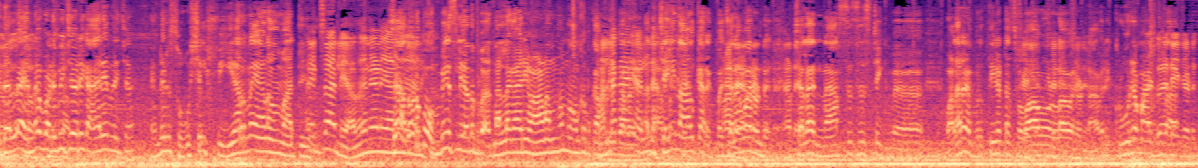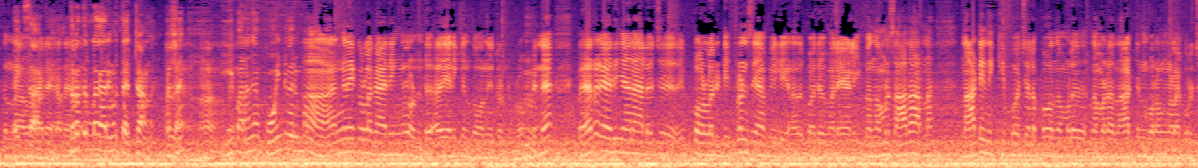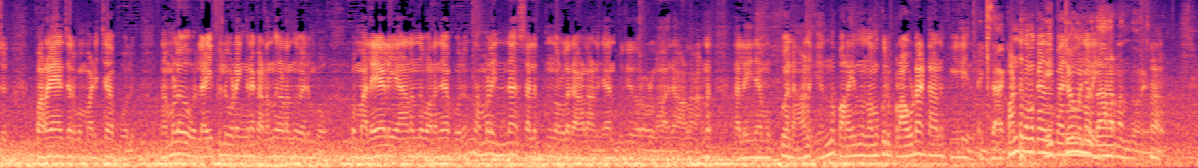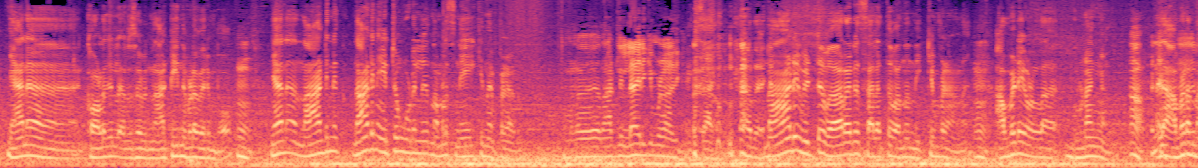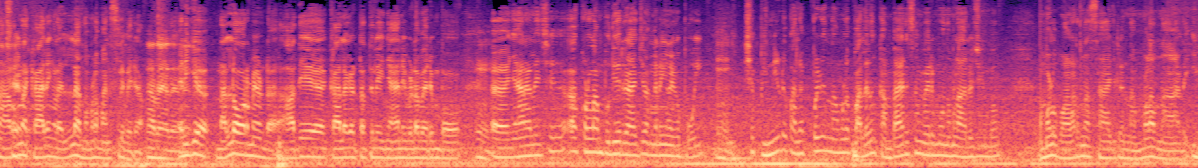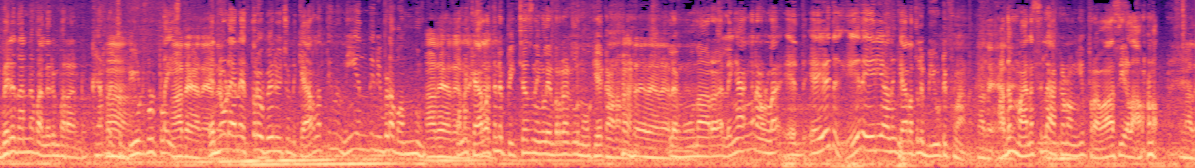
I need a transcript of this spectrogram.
ഇതെല്ലാം എന്നെ പഠിപ്പിച്ച ഒരു കാര്യം എന്ന് വെച്ചാൽ എന്റെ ഒരു സോഷ്യൽ ഫിയറിനെയാണ് അവൻ മാറ്റിയത്. പക്ഷെ അതോടൊപ്പം ഒബ്വിയസ്ലി അത് നല്ല കാര്യമാണെന്നും നമുക്ക് ചെയ്യുന്ന ആൾക്കാർ ഇപ്പൊ അതെ, ചിലമാരുണ്ട് ചില നാർസിസിസ്റ്റിക് വളരെ വൃത്തികെട്ട സ്വഭാവമുള്ളവരുണ്ട്. അവർ ക്രൂരമായിട്ടുള്ള അതെ. ഇത്തരത്തിലുള്ള കാര്യങ്ങൾ തെറ്റാണ്. പക്ഷെ ഈ പറഞ്ഞ പോയിന്റ് വരുമ്പോ ആ അങ്ങനെയൊക്കെയുള്ള കാര്യങ്ങളുണ്ട്. അത് എനിക്കും തോന്നിയിട്ടുണ്ട് ബ്രോ പിന്നെ വേറെ കാര്യം ഞാൻ ആലോചിച്ച് ഇപ്പോൾ ഉള്ള ഒരു ഡിഫറൻസ് ഞാൻ ഫീൽ ചെയ്യണത്. ഇപ്പൊ ഒരു മലയാളി. ഇപ്പം നമ്മൾ സാധാരണ നാട്ടിൽ നിൽക്കുമ്പോൾ ചിലപ്പോൾ നമ്മൾ നമ്മുടെ നാട്ടിൻ പുറങ്ങളെ കുറിച്ച് പറയാൻ ചിലപ്പോൾ മടിച്ചാൽ പോലും നമ്മൾ ലൈഫിലൂടെ ഇങ്ങനെ കടന്നു കടന്നു വരുമ്പോൾ ഇപ്പം മലയാളിയാണെന്ന് പറഞ്ഞാൽ പോലും നമ്മൾ ഇന്ന സ്ഥലത്തു നിന്നുള്ള ഒരാളാണ് ഞാൻ പുതിയതുള്ള ഒരാളാണ് അല്ലെങ്കിൽ ഞാൻ മുക്കുവനാണ് എന്ന് പറയുന്നത് നമുക്കൊരു പ്രൗഡായിട്ടാണ് ഫീൽ ചെയ്യുന്നത്. പണ്ട് നമുക്ക് ഉദാഹരണം എന്താ പറയുക ഞാൻ കോളേജിൽ നാട്ടിൽ നിന്ന് ഇവിടെ വരുമ്പോൾ ഞാൻ നാടിനെ നാടിനെ ഏറ്റവും കൂടുതൽ നമ്മൾ സ്നേഹിക്കുന്ന എപ്പോഴാണ്? നമ്മൾ നാട്ടിലില്ലായിരിക്കുമ്പോഴായിരിക്കും. അതെ. നാട് വിട്ട് വേറൊരു സ്ഥലത്ത് വന്ന് നിൽക്കുമ്പോഴാണ് അവിടെയുള്ള ഗുണങ്ങൾ. അല്ല അവിടെ നടന്ന കാര്യങ്ങളെല്ലാം നമ്മുടെ മനസ്സിൽ വരാം എനിക്ക് നല്ല ഓർമ്മയുണ്ട്. ആദ്യ കാലഘട്ടത്തിൽ ഞാൻ ഇവിടെ വരുമ്പോ ഞാൻ ആലോചിച്ച് ആ കൊള്ളാം പുതിയൊരു രാജ്യം അങ്ങനെ ഇങ്ങനെയൊക്കെ പോയി. പക്ഷെ പിന്നീട് പലപ്പോഴും നമ്മൾ പലതും കമ്പാരിസൺ വരുമ്പോൾ നമ്മൾ ആലോചിക്കുമ്പോൾ നമ്മൾ വളർന്ന സാഹചര്യം നമ്മളെ നാട്. ഇവർ തന്നെ പലരും പറയാറുണ്ട് കേരള. Beautiful place. എന്നോട് ഞാൻ എത്ര ഉപയോഗിച്ചുണ്ട് കേരളത്തിൽ നിന്ന് നീ എന്തിന് ഇവിടെ വന്നു? കാരണം കേരളത്തിന്റെ പിക്ചേഴ്സ് നിങ്ങൾ ഇന്റർനെറ്റിൽ നോക്കിയാൽ കാണാം. അല്ലെ? മൂന്നാർ അല്ലെങ്കിൽ അങ്ങനെയുള്ള ഏത് ഏത് ഏരിയ ആണ് കേരളത്തിൽ ബ്യൂട്ടിഫുൾ ആണ്. അത് മനസ്സിലാക്കണമെങ്കിൽ പ്രവാസികളാവണം.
